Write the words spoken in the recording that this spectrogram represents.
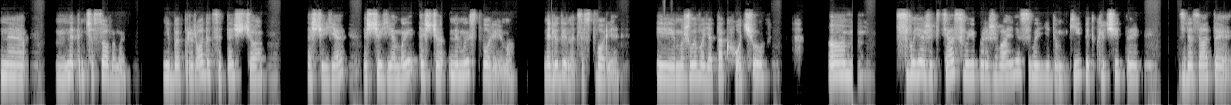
не, не тимчасовими. Ніби природа це те, що те, що є, те, що є ми, те, що не ми створюємо, не людина це створює. І, можливо, я так хочу ем, своє життя, свої переживання, свої думки підключити, зв'язати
